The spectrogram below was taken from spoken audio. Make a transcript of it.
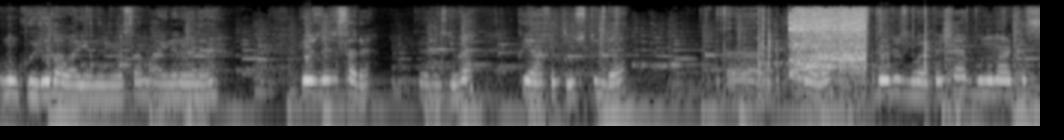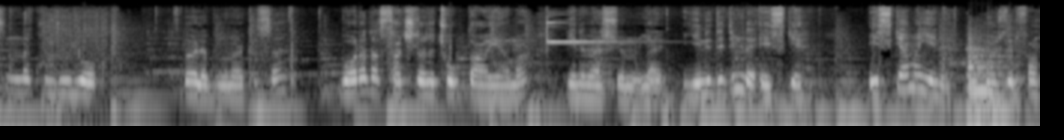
Bunun kuyruğu da var yanılmıyorsam aynen öyle. Gözleri sarı gördüğünüz gibi. Kıyafeti üstünde. Ee, böyle. Gördüğünüz gibi arkadaşlar bunun arkasında kuyruğu yok. Böyle bunun arkası. Bu arada saçları çok daha iyi ama yeni versiyonu yani yeni dedim de eski. Eski ama yeni. Gözleri falan.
